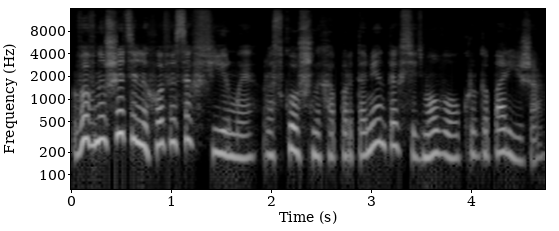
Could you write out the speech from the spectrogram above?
во внушительных офисах фирмы, роскошных апартаментах седьмого округа Парижа.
